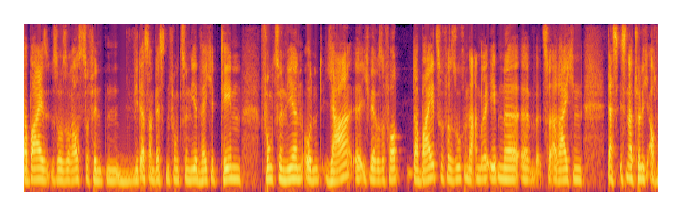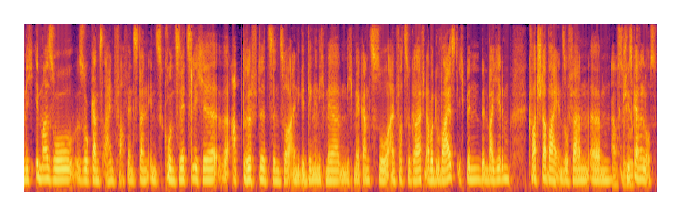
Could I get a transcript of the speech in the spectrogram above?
dabei, so, so rauszufinden, wie das am besten funktioniert, welche Themen funktionieren. Und ja, äh, ich wäre sofort dabei zu versuchen, eine andere Ebene äh, zu erreichen. Das ist natürlich auch nicht immer so, so ganz einfach. Wenn es dann ins Grundsätzliche äh, abdriftet, sind so einige Dinge nicht mehr, nicht mehr ganz so einfach zu greifen. Aber du weißt, ich bin, bin bei jedem Quatsch dabei. Insofern ähm, Absolut. schieß gerne los.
